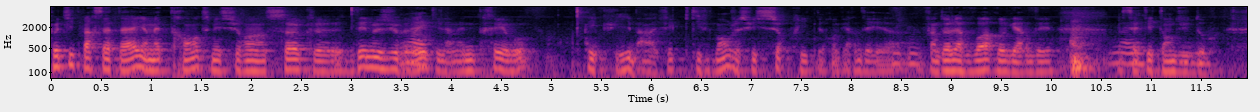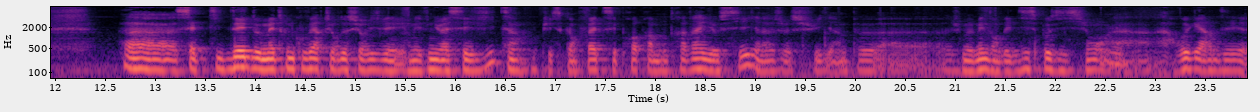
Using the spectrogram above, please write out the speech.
petite par sa taille, 1m30, mais sur un socle démesuré qui l'amène très haut. Et puis, bah, effectivement, je suis surpris de regarder, euh, enfin de la voir regarder cette étendue d'eau. Euh, cette idée de mettre une couverture de survie m'est venue assez vite, puisqu'en fait c'est propre à mon travail aussi. Euh, je suis un peu, je me mets dans des dispositions à, regarder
